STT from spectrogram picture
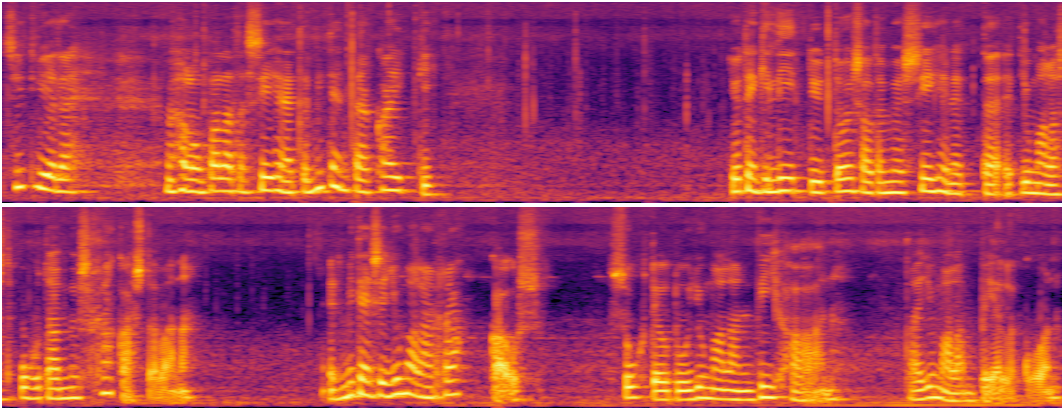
sitten vielä mä haluan palata siihen, että miten tämä kaikki jotenkin liittyy toisaalta myös siihen, että, että Jumalasta puhutaan myös rakastavana. Että miten se Jumalan rakkaus suhteutuu Jumalan vihaan tai Jumalan pelkoon.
